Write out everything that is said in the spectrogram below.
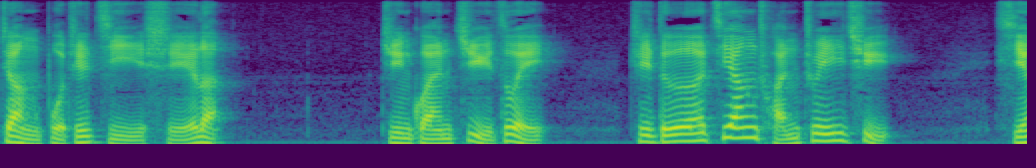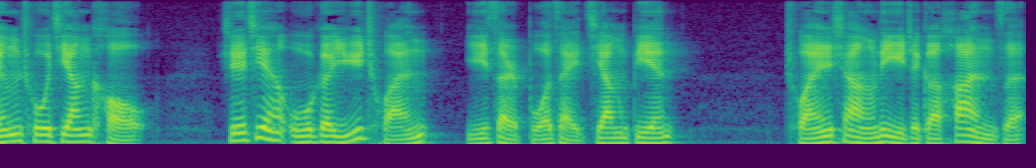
正不知几时了。军官俱醉，只得将船追去，行出江口。只见五个渔船一字儿泊在江边，船上立着个汉子，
